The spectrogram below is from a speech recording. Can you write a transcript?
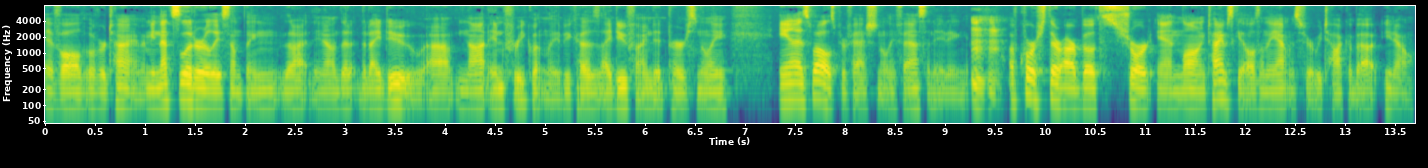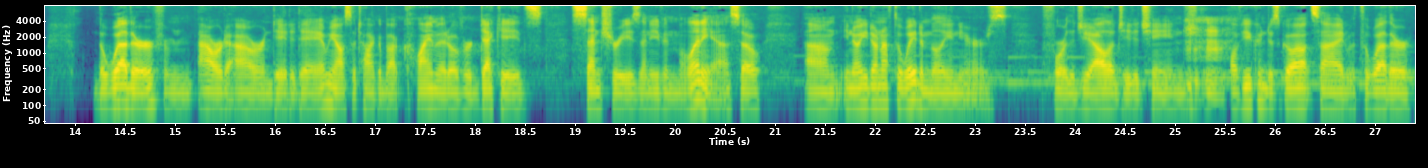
evolve over time. I mean, that's literally something that I, you know, that, that I do uh, not infrequently because I do find it personally and as well as professionally fascinating. Mm-hmm. Of course, there are both short and long timescales on the atmosphere. We talk about, you know, the weather from hour to hour and day to day, and we also talk about climate over decades, centuries, and even millennia. So, um, you know, you don't have to wait a million years for the geology to change. Mm-hmm. Well, if you can just go outside with the weather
